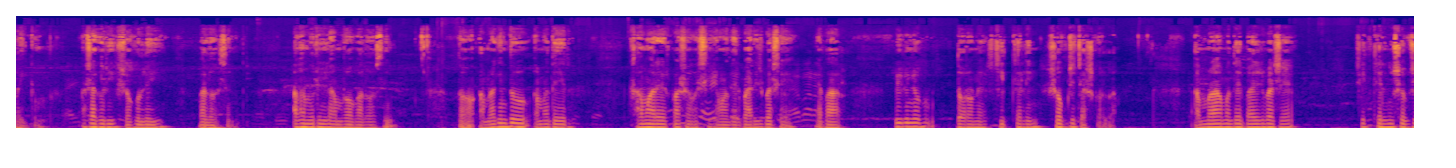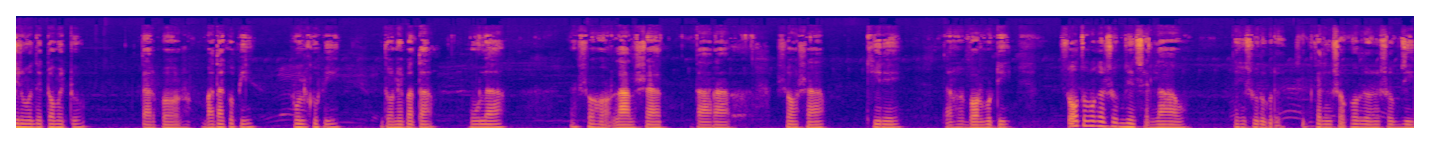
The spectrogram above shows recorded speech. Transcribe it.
আলাইকুম। আশা করি সকলেই ভালো আছেন। আলহামদুলিল্লাহ, আমরাও ভালো আছি। তো আমরা কিন্তু আমাদের খামারের পাশাপাশি আমাদের বাড়ির পাশে এবার বিভিন্ন ধরনের শীতকালীন সবজি চাষ করলাম। আমরা আমাদের বাড়ির পাশে শীতকালীন সবজির মধ্যে টমেটো, তারপর বাঁধাকপি, ফুলকপি, ধনেপাতা, মূলা সহ লাল শাক দাঁড়া শসা, ক্ষীরে, তারপর বরবটি, যত প্রকার সবজি আছে, লাউ থেকে শুরু করে শীতকালীন সকল ধরনের সবজি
